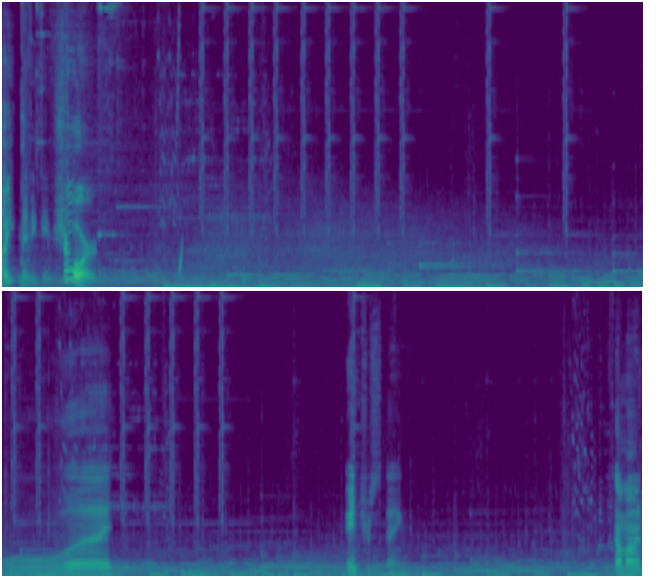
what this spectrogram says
Kite minigame. Sure. What? Interesting. Come on.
